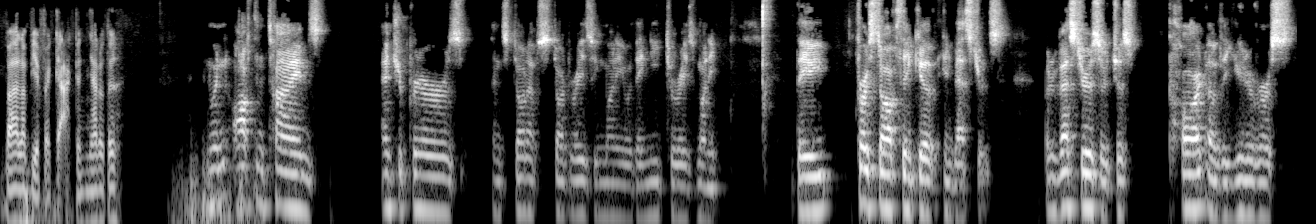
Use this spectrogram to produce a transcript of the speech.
và làm việc với cả các nhà đầu tư. When oftentimes entrepreneurs and startups start raising money or they need to raise money, they first off think of investors. But investors are just part of the universe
